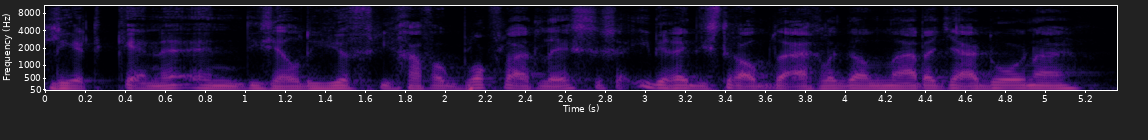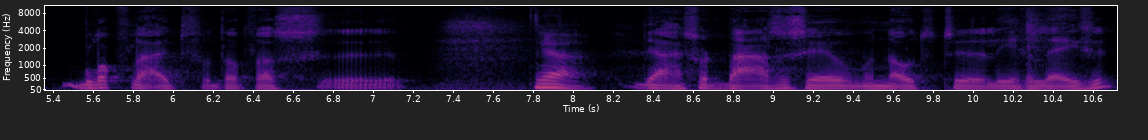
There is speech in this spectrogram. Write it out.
leert kennen. En diezelfde juf die gaf ook blokfluitles. Dus iedereen die stroomde eigenlijk dan na dat jaar door naar blokfluit. Want dat was. Ja. Ja, een soort basis hè, om een noten te leren lezen.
